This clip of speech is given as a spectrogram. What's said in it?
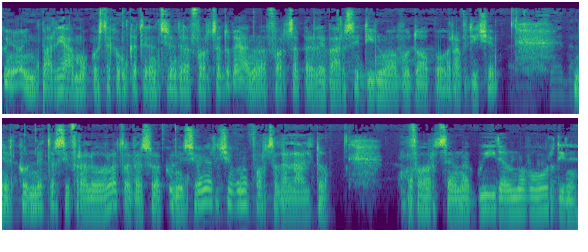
noi impariamo questa concatenazione della forza? Dove hanno la forza per elevarsi di nuovo dopo? Rav dice nel connettersi fra loro attraverso la connessione ricevono forza dall'alto. Forza una guida, un nuovo ordine.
